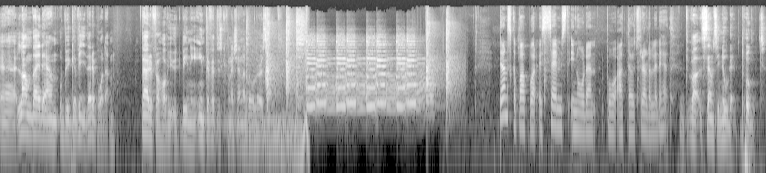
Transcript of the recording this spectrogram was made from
eh, landa i den och bygga vidare på den. Därför har vi utbildning, inte för att vi ska kunna tjäna dollar och cent. Danska pappor är sämst i Norden på att ta ut föräldraledighet. Var sämst i Norden, punkt.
